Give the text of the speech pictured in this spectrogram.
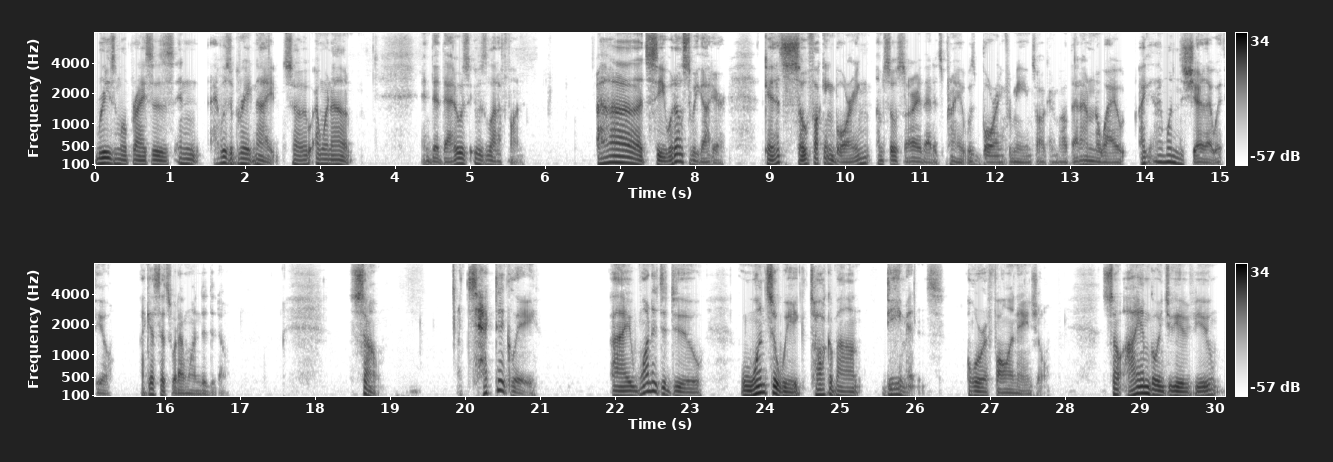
reasonable prices, and it was a great night. So I went out and did that. It was it was a lot of fun. Uh, let's see. What else do we got here? Okay, that's so fucking boring. I'm so sorry that it's probably it was boring for me talking about that. I don't know why I, I, I wanted to share that with you. I guess that's what I wanted to do. So, technically, I wanted to do once a week talk about demons or a fallen angel. So, I am going to give you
